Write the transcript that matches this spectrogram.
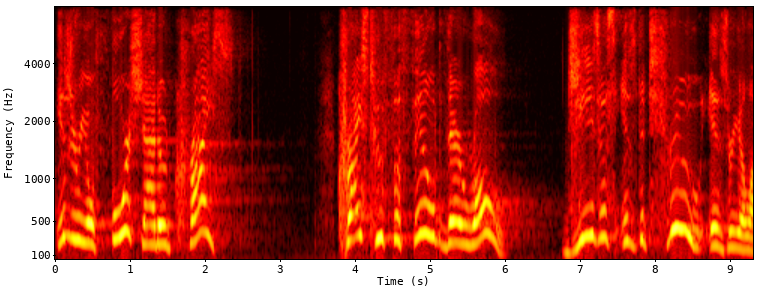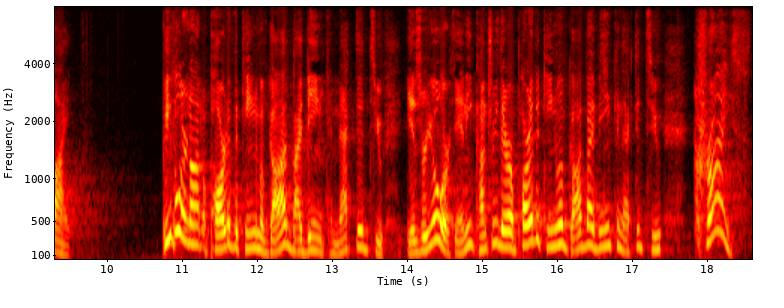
Israel foreshadowed Christ. Christ who fulfilled their role. Jesus is the true Israelite. People are not a part of the kingdom of God by being connected to Israel or to any country. They're a part of the kingdom of God by being connected to Christ.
